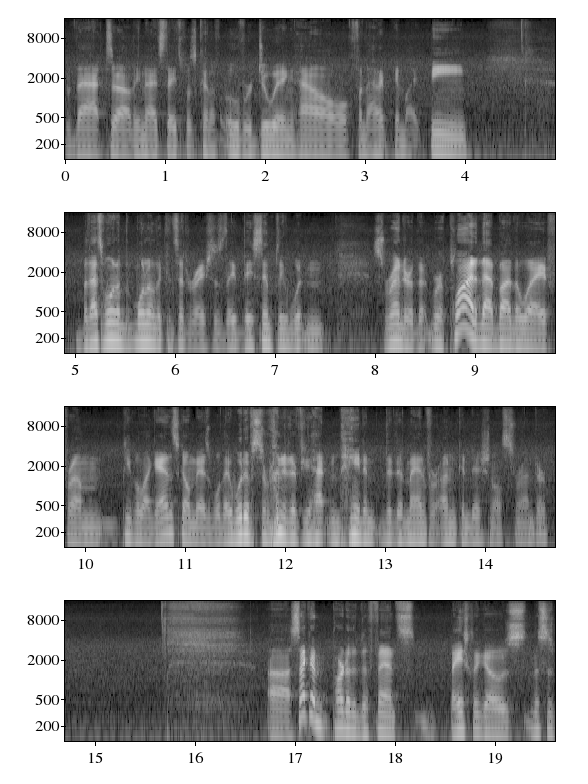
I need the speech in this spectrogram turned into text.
that uh, the United States was kind of overdoing how fanatic they might be. But that's one of the, one of the considerations. They, they simply wouldn't surrender. The reply to that, by the way, from people like Anscombe is, well, they would have surrendered if you hadn't made the demand for unconditional surrender. Uh, second part of the defense basically goes, this is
